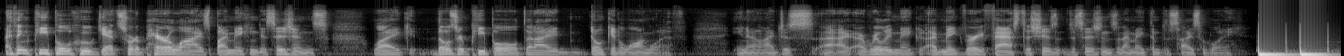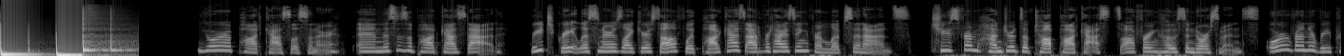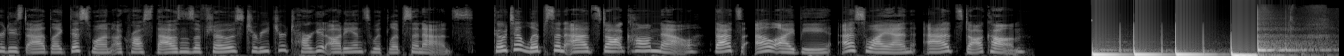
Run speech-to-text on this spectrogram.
I think people who get sort of paralyzed by making decisions, like those are people that I don't get along with. You know, I just I, I really make I make very fast decisions and I make them decisively. You're a podcast listener, and this is a podcast ad. Reach great listeners like yourself with podcast advertising from Libsyn Ads. Choose from hundreds of top podcasts offering host endorsements, or run a reproduced ad like this one across thousands of shows to reach your target audience with Libsyn Ads. Go to libsynads.com now. That's L I B S Y N ads.com.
